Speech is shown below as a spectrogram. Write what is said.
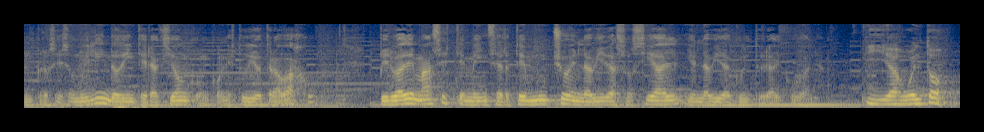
un proceso muy lindo de interacción con, con estudio-trabajo, pero además este, me inserté mucho en la vida social y en la vida cultural cubana. ¿Y has vuelto?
